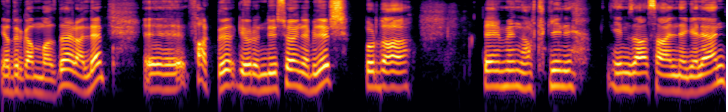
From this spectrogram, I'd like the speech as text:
yadırganmazdı herhalde. Eee, farklı göründüğü söylenebilir. Burada BMW'nin artık yeni imzası haline gelen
